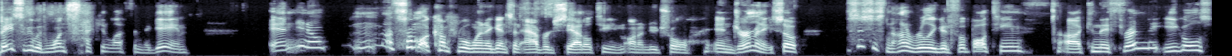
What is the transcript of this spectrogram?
basically with one second left in the game. And, you know, a somewhat comfortable win against an average Seattle team on a neutral in Germany. So this is just not a really good football team. Uh, can they threaten the Eagles?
